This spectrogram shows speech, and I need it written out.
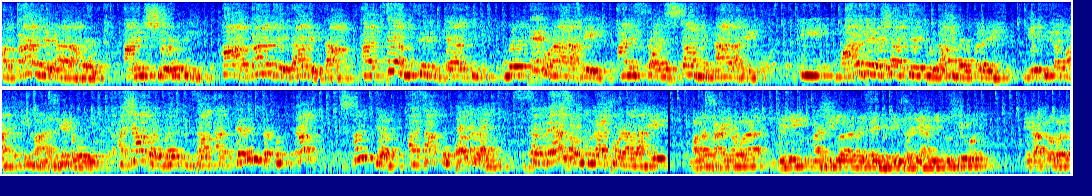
आकार देणार आहोत. आणि शेवटी हा आकार देता देता आजचे आमचे विद्यार्थी मोठे होणार आहे आणि संस्था म्हणणार आहे की मार्गदर्शाचे तुला मोकळे येथील पाठी माझे डोळे. अशा पद्धतीचा अत्यंत उत्तम स्तुत्य असा उपक्रम सगळ्या संकुलात होणार आहे. मला साडेनऊला मीटिंग नाशिकला जायचं मीटिंगसाठी आणि दुसरी गोष्ट मी रात्रभर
